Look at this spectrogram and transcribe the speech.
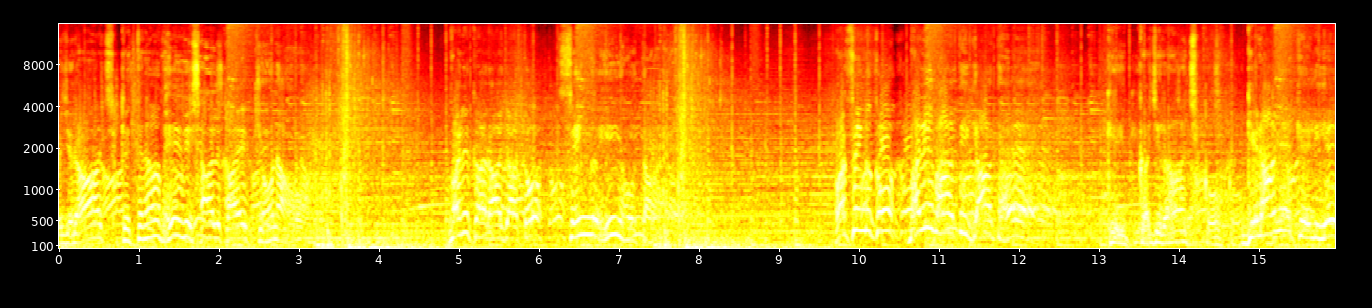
गजराज कितना भी विशाल काय क्यों ना हो? वन का राजा तो सिंह ही होता है। और सिंह को भली भांति ज्ञात है कि गजराज को गिराने के लिए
